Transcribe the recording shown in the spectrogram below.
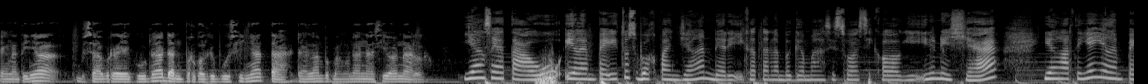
yang nantinya bisa berdaya guna dan berkontribusi nyata dalam pembangunan nasional. Yang saya tahu, ILMP itu sebuah kepanjangan dari Ikatan Lembaga Mahasiswa Psikologi Indonesia, yang artinya ILMP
